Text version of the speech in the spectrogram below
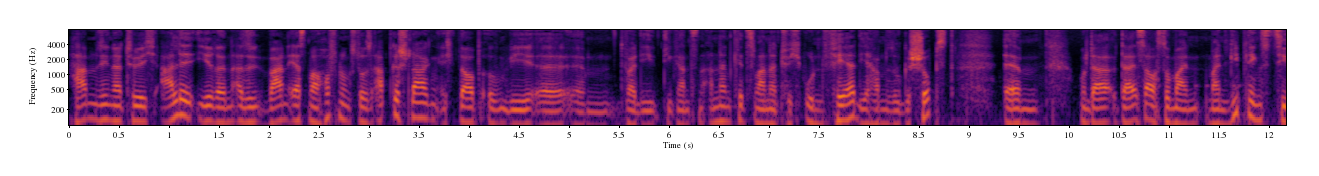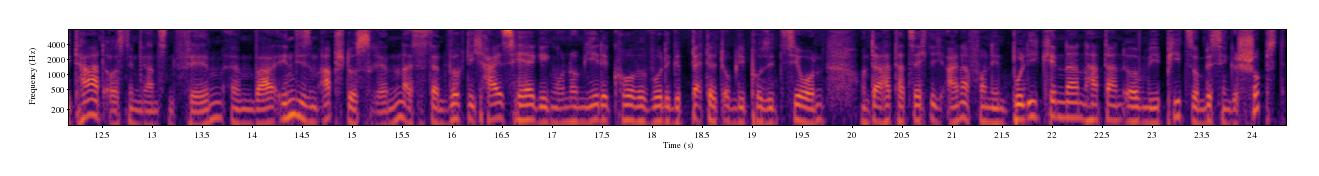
haben sie natürlich alle ihren, also waren erstmal hoffnungslos abgeschlagen. Ich glaube irgendwie, äh, ähm, weil die die ganzen anderen Kids waren natürlich unfair, die haben so geschubst. Ähm, und da da ist auch so mein mein Lieblingszitat aus dem ganzen Film ähm, war in diesem Abschlussrennen, als es dann wirklich heiß herging und um jede Kurve wurde gebettelt um die Position. Und da hat tatsächlich einer von den Bully-Kindern hat dann irgendwie Pete so ein bisschen geschubst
